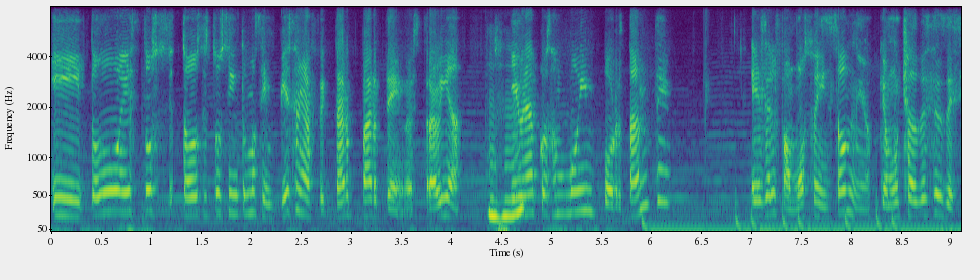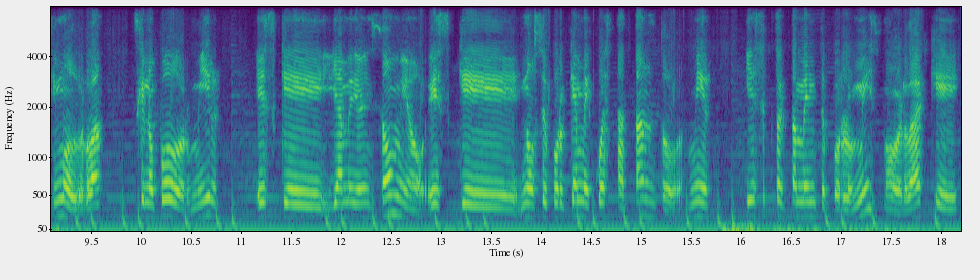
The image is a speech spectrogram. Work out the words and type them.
y todo estos, todos estos síntomas empiezan a afectar parte de nuestra vida. Y una cosa muy importante es el famoso insomnio, que muchas veces decimos, ¿verdad? Es que no puedo dormir, es que ya me dio insomnio, es que no sé por qué me cuesta tanto dormir. Y es exactamente por lo mismo, ¿verdad? Que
